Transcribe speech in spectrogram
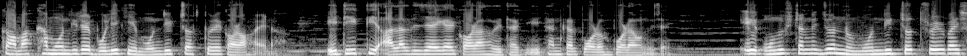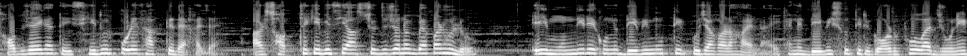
কামাখ্যা মন্দিরের বলিকে মন্দির চত্বরে করা হয় না। এটি একটি আলাদা জায়গায় করা হয়ে থাকে, এখানকার পরম্পরা অনুযায়ী। এই অনুষ্ঠানের জন্য মন্দির চত্বরের প্রায় সব জায়গাতেই সিঁদুর পরে থাকতে দেখা যায়। আর সব থেকে বেশি আশ্চর্যজনক ব্যাপার হলো, এই মন্দিরে কোনো দেবী মূর্তির পূজা করা হয় না। এখানে দেবী সতীর গর্ভ বা যোনির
